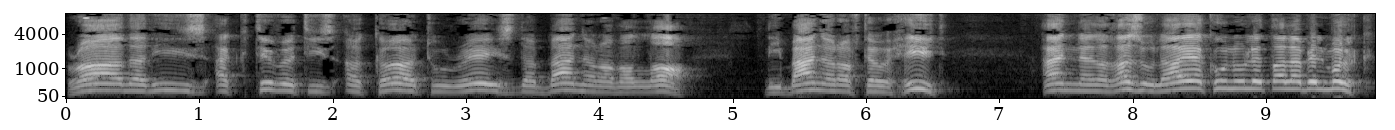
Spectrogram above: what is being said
Rather, these activities occur to raise the banner of Allah, the banner of Tawheed. أن الغزو لا يكون لطلب الملك.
